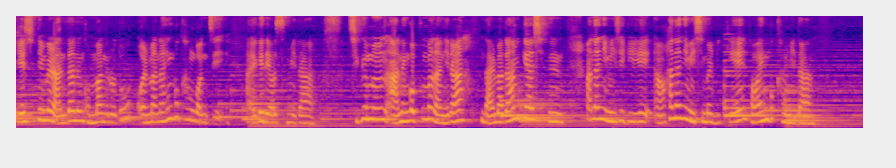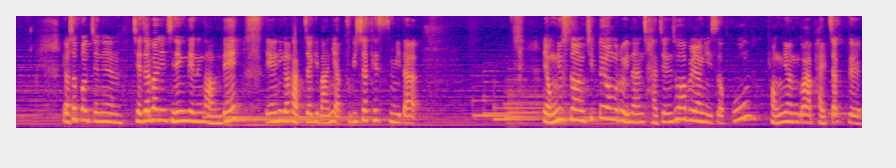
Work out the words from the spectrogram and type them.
예수님을 안다는 것만으로도 얼마나 행복한 건지 알게 되었습니다. 지금은 아는 것뿐만 아니라 날마다 함께 하시는 하나님이시기에 어, 하나님이심을 믿기에 더 행복합니다. 여섯 번째는 제자반이 진행되는 가운데 예은이가 갑자기 많이 아프기 시작했습니다. 역류성 식도염으로 인한 잦은 소화불량이 있었고 경련과 발작들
